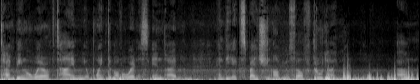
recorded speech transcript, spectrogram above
Time, being aware of time, your point of awareness in time, and the expansion of yourself through time. Um,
